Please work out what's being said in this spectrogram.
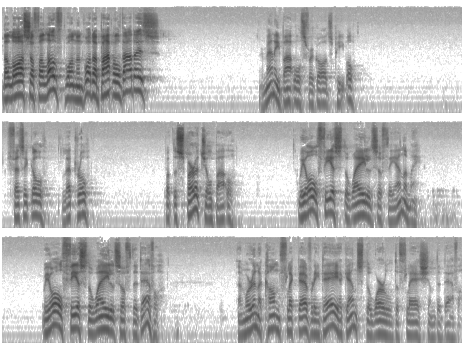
the loss of a loved one, and what a battle that is. There are many battles for God's people physical, literal, but the spiritual battle. We all face the wiles of the enemy. We all face the wiles of the devil. And we're in a conflict every day against the world, the flesh, and the devil.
